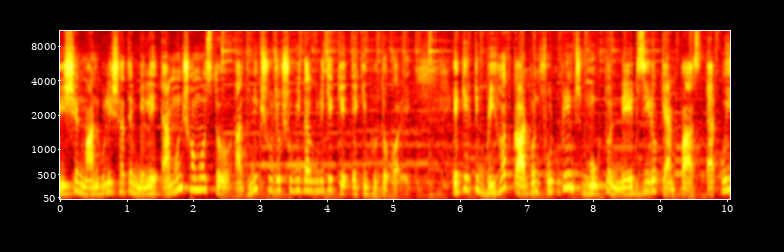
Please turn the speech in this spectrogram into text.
বিশ্বের মানগুলির সাথে মেলে এমন সমস্ত আধুনিক সুযোগ সুবিধাগুলিকে একীভূত করে। এটি একটি বৃহৎ কার্বন ফুটপ্রিন্ট মুক্ত নেট জিরো ক্যাম্পাস একই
